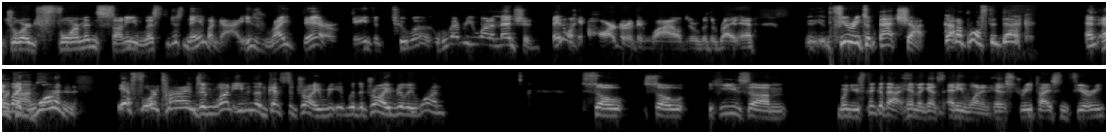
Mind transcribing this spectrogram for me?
George Foreman, Sonny Liston. Just name a guy. He's right there. David Tua, whoever you want to mention. They don't hit harder than Wilder with the right hand. Fury took that shot, got up off the deck, and, and like times. won. Yeah, four times and won. Even against the draw, he, with the draw, he really won. So, so he's um when you think about him against anyone in history, Tyson Fury,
